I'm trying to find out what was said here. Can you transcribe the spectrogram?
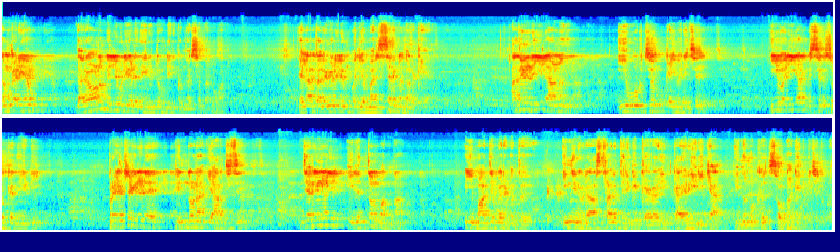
നമുക്കറിയാം ധാരാളം വെല്ലുവിളികൾ നേരിട്ടുകൊണ്ടിരിക്കുന്ന ഒരു സന്ദർഭമാണ്. എല്ലാ തലങ്ങളിലും വലിയ മത്സരങ്ങൾ നടക്കുകയാണ്. അതിനിടയിലാണ് ഈ ഊർജം കൈവരിച്ച് ഈ വലിയ ബിസിനസ്സൊക്കെ നേടി പ്രേക്ഷകരുടെ പിന്തുണ യാർജിച്ച് ജനങ്ങളിൽ ഇരുത്തം വന്ന ഈ മാധ്യമരംഗത്ത് ഇങ്ങനെ ഒരു ആസ്ഥാനത്തിലേക്ക് കയറി കയറിയിരിക്കാൻ ഇന്ന് നമുക്ക് സൗഭാഗ്യം ലഭിച്ചിട്ടുണ്ട്.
